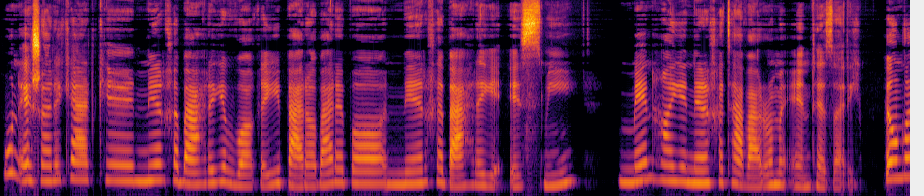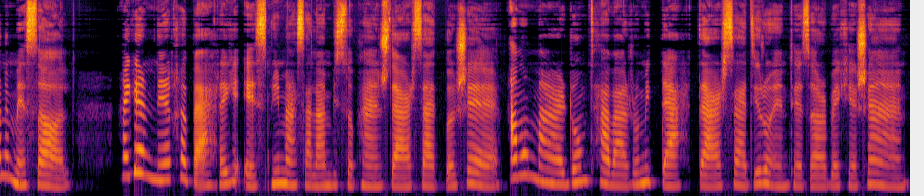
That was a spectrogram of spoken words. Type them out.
اون اشاره کرد که نرخ بهره واقعی برابر با نرخ بهره اسمی منهای نرخ تورم انتظاری. به عنوان مثال اگر نرخ بهره اسمی مثلا 25 درصد باشه اما مردم تورمی 10 درصدی رو انتظار بکشن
